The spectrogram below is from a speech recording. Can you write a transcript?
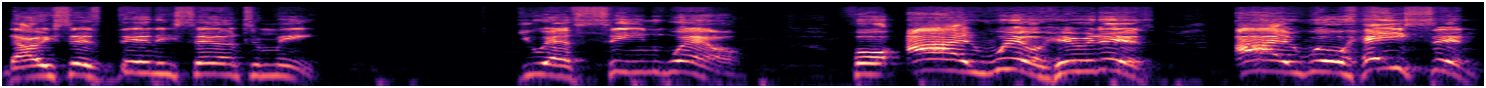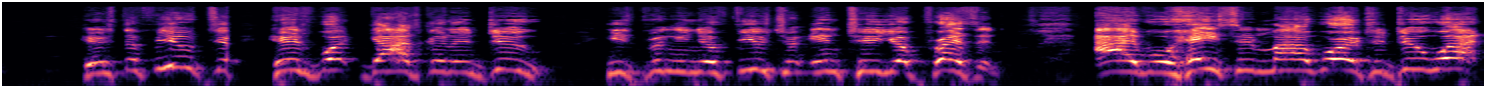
Now he says, Then he said unto me, You have seen well, for I will, here it is, I will hasten. Here's the future. Here's what God's going to do. He's bringing your future into your present. I will hasten my word to do what?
